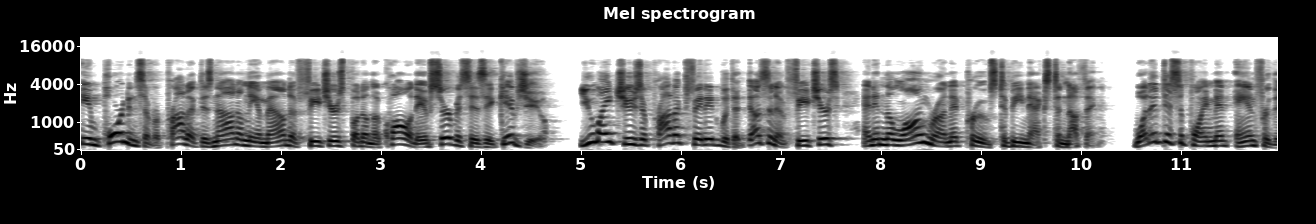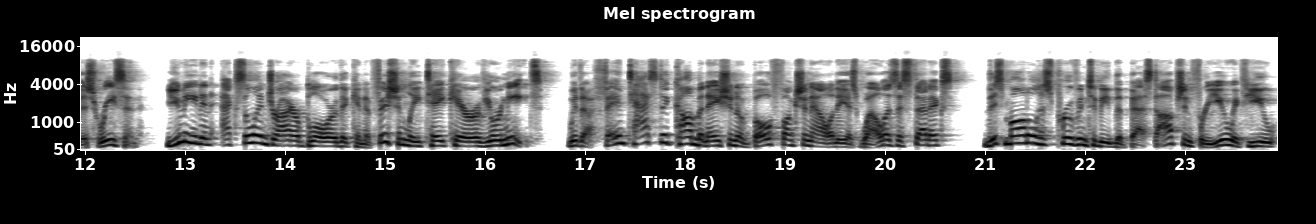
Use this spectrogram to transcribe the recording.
The importance of a product is not on the amount of features but on the quality of services it gives you. You might choose a product fitted with a dozen of features and in the long run it proves to be next to nothing. What a disappointment, and for this reason. You need an excellent dryer blower that can efficiently take care of your needs. With a fantastic combination of both functionality as well as aesthetics, this model has proven to be the best option for you if you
